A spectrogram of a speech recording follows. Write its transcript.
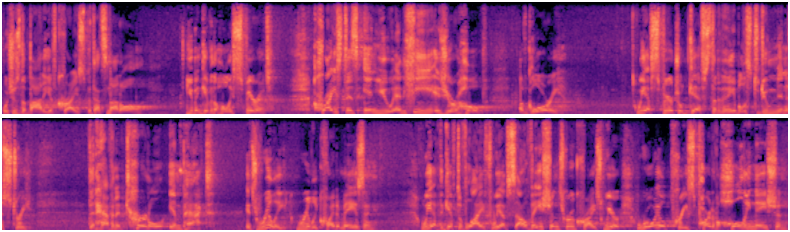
which is the body of Christ. But that's not all. You've been given the Holy Spirit. Christ is in you, and He is your hope of glory. We have spiritual gifts that enable us to do ministry that have an eternal impact. It's really, really quite amazing. We have the gift of life. We have salvation through Christ. We are royal priests, part of a holy nation.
